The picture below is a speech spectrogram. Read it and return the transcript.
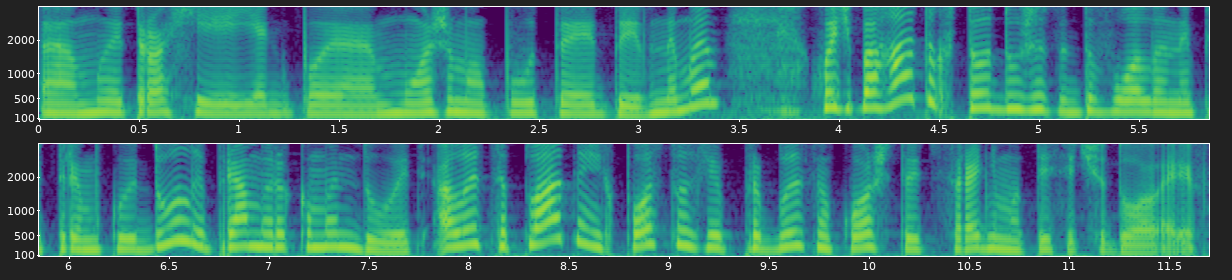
Е, ми трохи якби можемо бути дивними. Хоч багато хто дуже задоволений підтримкою дули, прямо рекомендують, але це платно, їх послуги приблизно коштують в середньому тисячу доларів.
